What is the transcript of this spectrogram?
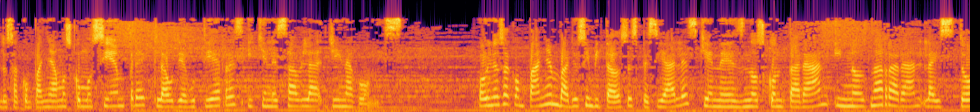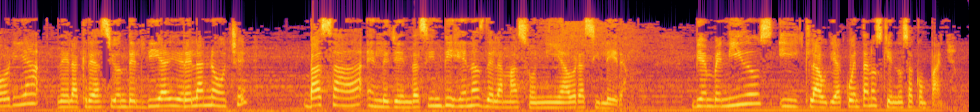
Los acompañamos como siempre Claudia Gutiérrez y quien les habla Gina Gómez. Hoy nos acompañan varios invitados especiales quienes nos contarán y nos narrarán la historia de la creación del día y de la noche basada en leyendas indígenas de la Amazonía brasilera. Bienvenidos y Claudia, cuéntanos quién nos acompaña.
